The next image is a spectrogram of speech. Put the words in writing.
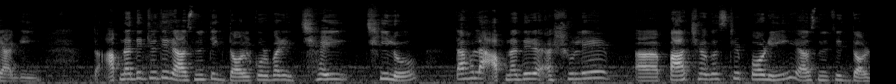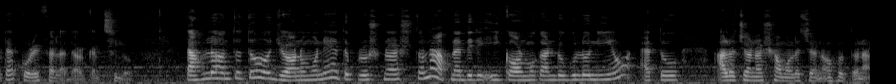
জাগেই। তো আপনাদের যদি রাজনৈতিক দল করবার ইচ্ছাই ছিল, তাহলে আপনাদের আসলে পাঁচ আগস্টের পরই রাজনৈতিক দলটা করে ফেলা দরকার ছিল। তাহলে অন্তত জনমনে এত প্রশ্ন আসতো না, আপনাদের এই কর্মকাণ্ডগুলো নিয়েও এত আলোচনা সমালোচনা হতো না।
